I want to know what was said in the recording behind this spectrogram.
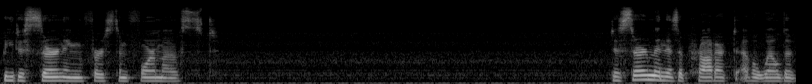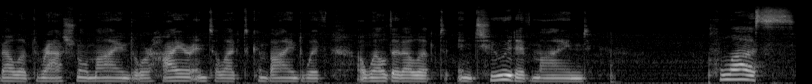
be discerning first and foremost. Discernment is a product of a well developed rational mind or higher intellect combined with a well developed intuitive mind, plus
